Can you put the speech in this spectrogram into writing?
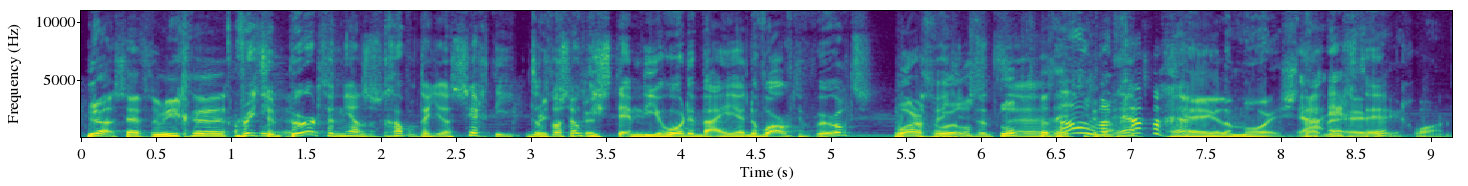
ja, ze heeft hem niet ge... Richard Burton, ja, dat is grappig dat je dat zegt. Die, dat Richard was ook die stem die je hoorde bij eh, The War of the Worlds. War of the Worlds, dat, klopt. eh, dat heeft oh, wat grappig. Hele mooie stem. Ja, echt, heeft hè? hij Gewoon.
